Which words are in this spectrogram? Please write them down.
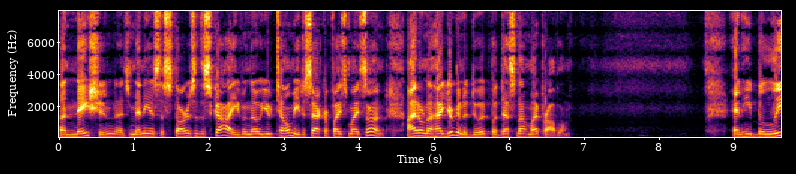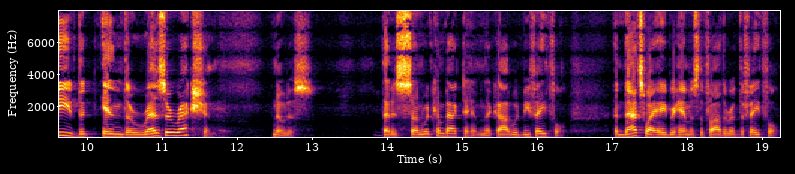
a nation as many as the stars of the sky, even though you tell me to sacrifice my son. I don't know how you're going to do it, but that's not my problem. And he believed that in the resurrection, notice, that his son would come back to him, that God would be faithful. And that's why Abraham is the father of the faithful.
